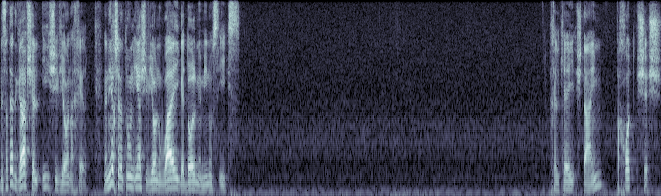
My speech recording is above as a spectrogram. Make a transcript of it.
נסרטט גרף של אי שוויון אחר. נניח שנתון אי השוויון y גדול ממינוס x. חלקי 2 פחות 6.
